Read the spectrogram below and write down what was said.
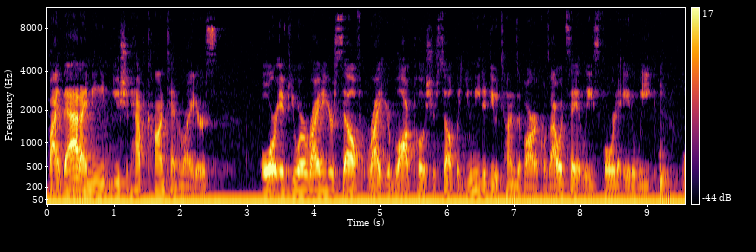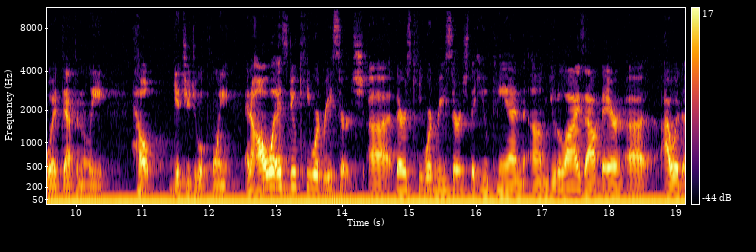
by that I mean you should have content writers or if you are a writer yourself, write your blog post yourself, but you need to do tons of articles. I would say at least 4 to 8 a week would definitely help get you to a point. And always do keyword research. Uh, there's keyword research that you can um, utilize out there. Uh, I would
